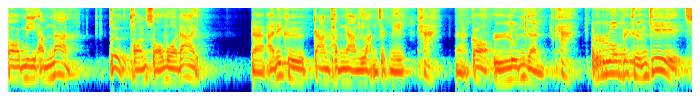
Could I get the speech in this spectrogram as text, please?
ตมีอำนาจเพิกถอนสวได้นะอันนี้คือการทำงานหลังจากนี้ค่ะนะก็ลุ้นกัน ค่ะ รวมไปถึงที่ส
